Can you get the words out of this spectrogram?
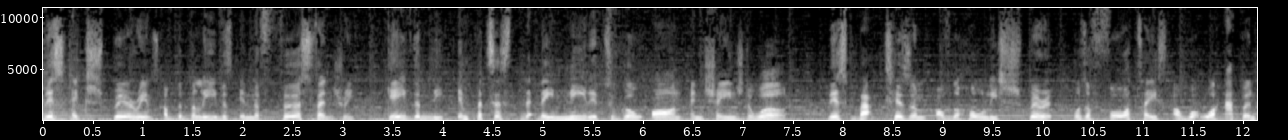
This experience of the believers in the first century gave them the impetus that they needed to go on and change the world. This baptism of the Holy Spirit was a foretaste of what will happen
